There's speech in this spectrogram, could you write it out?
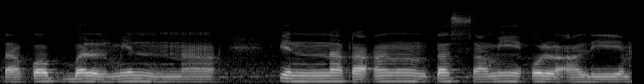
taqabbal minna innaka antas samiul alim.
